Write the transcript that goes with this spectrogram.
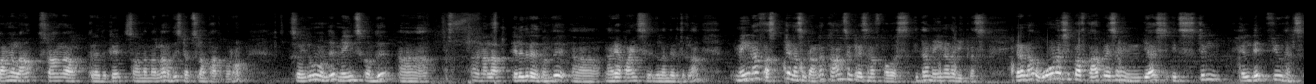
பண்ணலாம்? ஸ்ட்ராங் ஆக்குறதுக்கு. ஸோ அந்த மாதிரிலாம் வந்து ஸ்டெப்ஸ்லாம் பார்க்க போகிறோம் ஸோ இதுவும் வந்து மெயின்ஸ்க்கு வந்து நல்லா எழுதுறதுக்கு வந்து நிறைய பாயிண்ட்ஸ் இதில் வந்து எடுத்துக்கலாம். மெயினாக ஃபஸ்ட் என்ன சொல்கிறாங்கன்னா கான்சன்ட்ரேஷன் ஆஃப் பவர்ஸ் இதுதான் மெயினான வீக்னஸ் ஏன்னா ownership of corporation India it's still held in few hells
